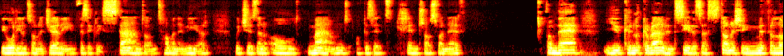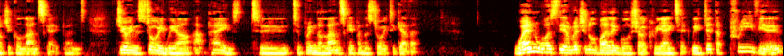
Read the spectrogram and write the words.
the audience on a journey and physically stand on Tomen y Mur, which is an old mound opposite Llyn. From there, you can look around and see this astonishing mythological landscape. And during the story, we are at pains to, to bring the landscape and the story together. When was the original bilingual show created? We did the preview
